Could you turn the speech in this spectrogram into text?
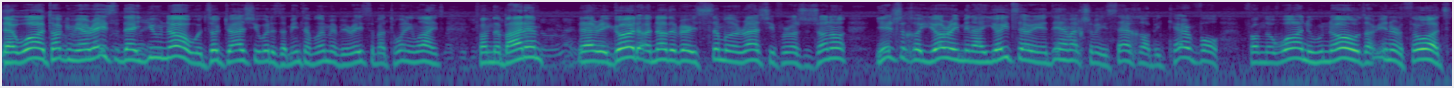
that what, talking about Yeresa, that you know, with Zog Rashi, what does that mean? Tam Lemer Yeresa, about 20 lines from the bottom. Very good. Another very similar Rashi for Rosh Hashanah. Be careful from the one who knows our inner thoughts.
